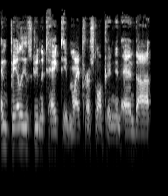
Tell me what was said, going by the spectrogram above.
and Bayley is doing the tag team, in my personal opinion. And uh,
